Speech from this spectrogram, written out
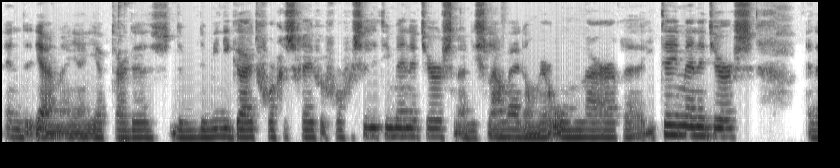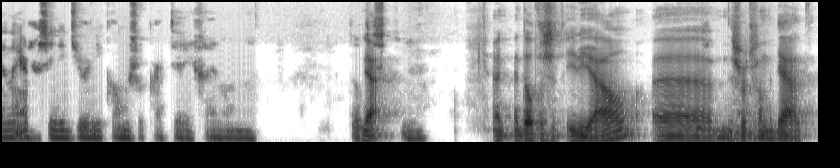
En de- ja, nou ja, je hebt daar de, de, de mini-guide voor geschreven voor facility managers. Nou, die slaan wij dan weer om naar eh, IT-managers. En dan ergens in die journey komen ze elkaar tegen. En dan, dat Ja. is, En, en dat is het ideaal. Eh, een soort van ja,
